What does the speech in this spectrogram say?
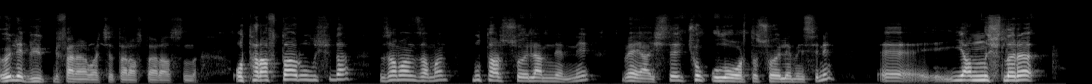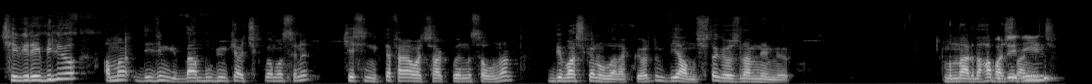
Öyle büyük bir Fenerbahçe taraftarı aslında. O taraftar oluşu da zaman zaman bu tarz söylemlerini veya işte çok ulu orta söylemesini e, yanlışlara çevirebiliyor. Ama dediğim gibi ben bugünkü açıklamasını kesinlikle Fenerbahçe haklarını savunan bir başkan olarak gördüm. Bir yanlış da gözlemlemiyorum. Bunlar daha başlangıç. Dediğin,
